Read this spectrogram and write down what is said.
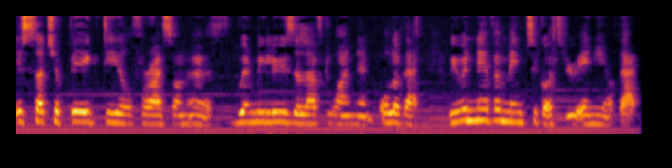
is such a big deal for us on earth. When we lose a loved one and all of that we were never meant to go through any of that.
